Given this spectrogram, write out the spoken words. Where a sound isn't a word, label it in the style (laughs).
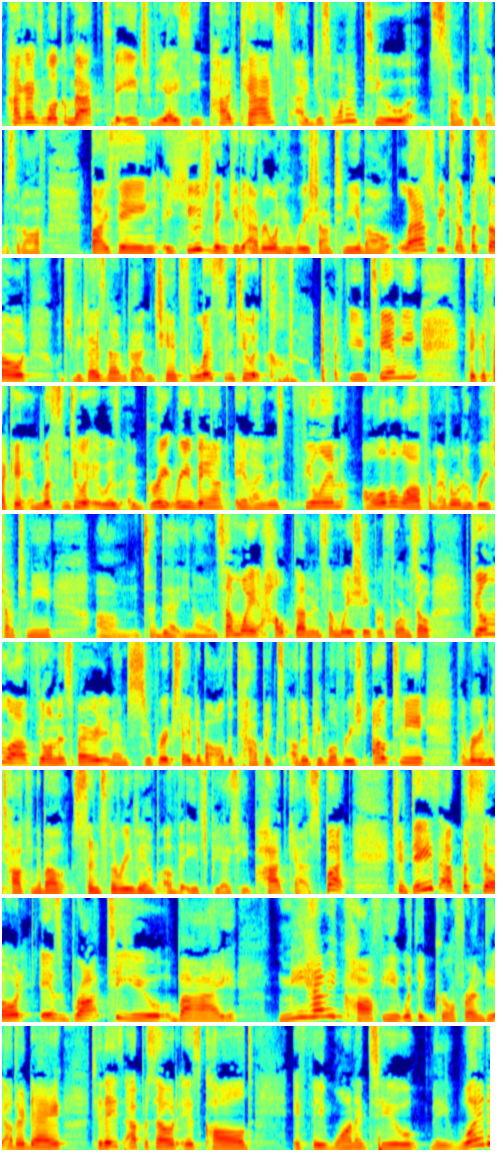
Hi, guys, welcome back to the HBIC podcast. I just wanted to start this episode off by saying a huge thank you to everyone who reached out to me about last week's episode, which, if you guys now have gotten a chance to listen to, it's called (laughs) You Tammy. Take a second and listen to it. It was a great revamp, and I was feeling all the love from everyone who reached out to me. Um, you know, in some way it helped them in some way, shape, or form. So, feeling love, feeling inspired, and I'm super excited about all the topics other people have reached out to me that we're going to be talking about since the revamp of the HBIC podcast. But today's episode is brought to you by me having coffee with a girlfriend the other day. Today's episode is called If They Wanted to, They Would.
